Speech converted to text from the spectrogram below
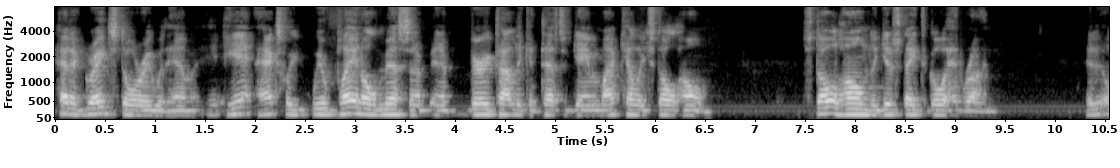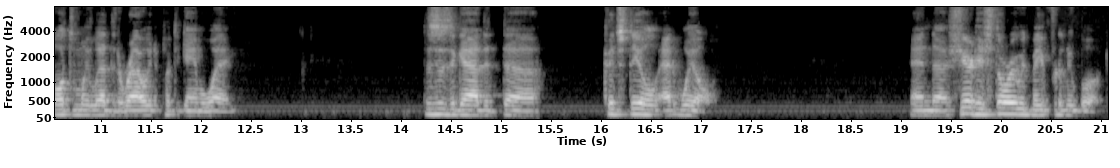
Had a great story with him. He actually, we were playing Ole Miss in a, in a very tightly contested game, and Mike Kelly stole home. Stole home to give State the go ahead run. It ultimately led to the rally to put the game away. This is a guy that uh, could steal at will and uh, shared his story with me for the new book.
